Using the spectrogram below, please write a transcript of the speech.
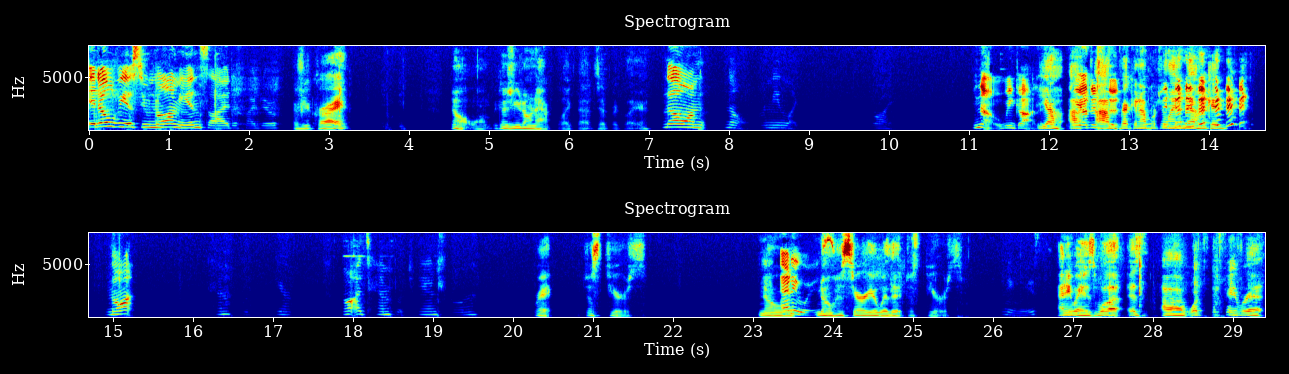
it'll be a tsunami inside if I do. if you cry, no, it won't because you don't act like that typically. No, I'm no. I mean like crying. no, we got it. Yeah, we I, I'm picking up what you're laying down, kid. Not temper not a temper tantrum. Right, just tears. No, Anyways. no hysteria with it, just tears. Anyways, Anyways, what is uh, what's the favorite,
